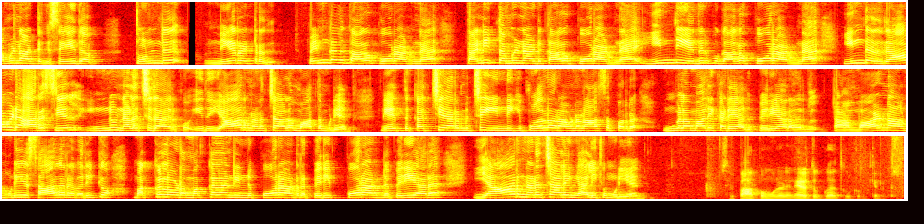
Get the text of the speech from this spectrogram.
தமிழ்நாட்டுக்கு செய்த தொண்டு நிகரற்றது. பெண்களுக்காக போராடின தனி தமிழ்நாடுக்காக போராடின இந்தி எதிர்ப்புக்காக போராடின இந்த திராவிட அரசியல் இன்னும் நிலைச்சுதான் இருக்கும். இது யார் நினைச்சாலும் மாற்ற முடியாது. நேத்து கட்சி ஆரம்பிச்சு இன்னைக்கு முதல்வர் ஆகணும்னு ஆசைப்படுற உங்களை மாதிரி கிடையாது பெரியார் அவர்கள். தாம் வாழ்நாள் முடிய சாகிற வரைக்கும் மக்களோட மக்களா நின்று போராடுற பெரி போராடின பெரியாரை யார் நினைச்சாலும் இங்க அழிக்க முடியாது. சரி பார்ப்போம். உங்களுடைய நேரத்துக்கு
